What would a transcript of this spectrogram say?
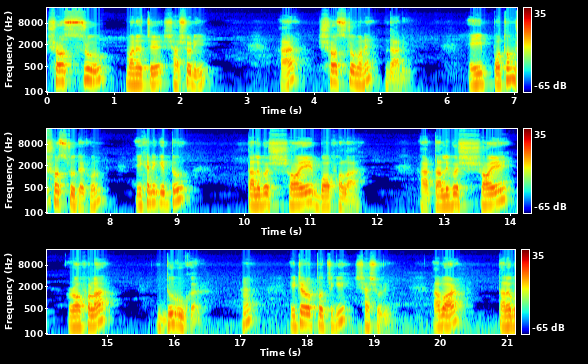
শ্বশ্রু মানে হচ্ছে শাশুড়ি, আর শ্বশ্রু মানে দাড়ি। এই প্রথম শ্বশ্রু দেখুন এখানে কিন্তু তালেব শয়ে ব ফলা আর তালেব শয়ে র ফলা দুর্গুকার হ্যাঁ এটার অর্থ হচ্ছে কি? শাশুড়ি। আবার তালেব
